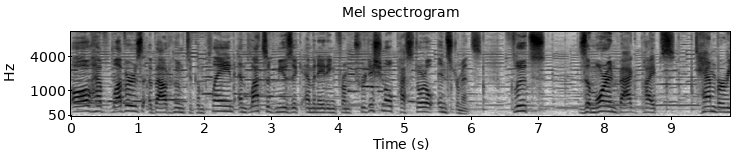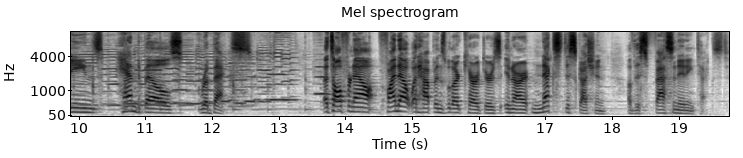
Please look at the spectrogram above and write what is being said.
all have lovers about whom to complain and lots of music emanating from traditional pastoral instruments flutes, Zamoran bagpipes, tambourines, handbells, rebecks. That's all for now. Find out what happens with our characters in our next discussion of this fascinating text.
